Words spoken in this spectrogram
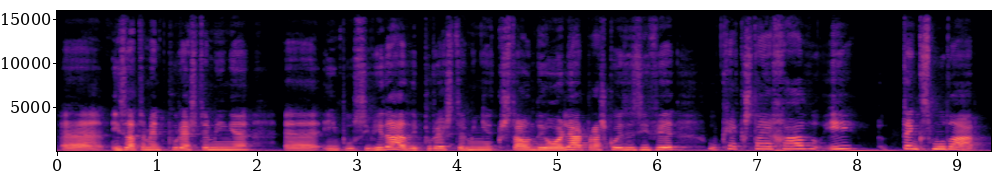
uh, exatamente por esta minha uh, impulsividade e por esta minha questão de olhar para as coisas e ver o que é que está errado e tem que se mudar.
